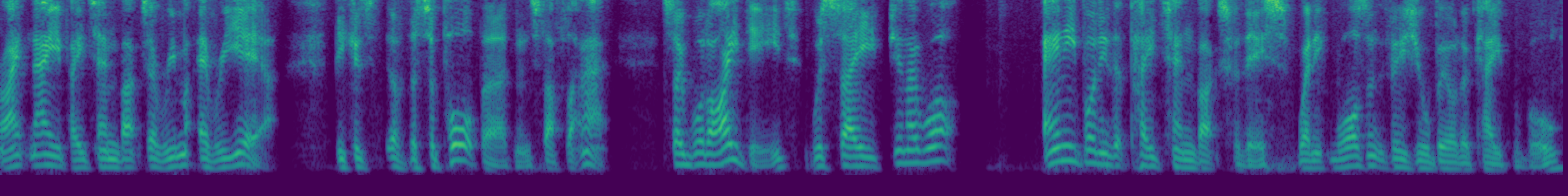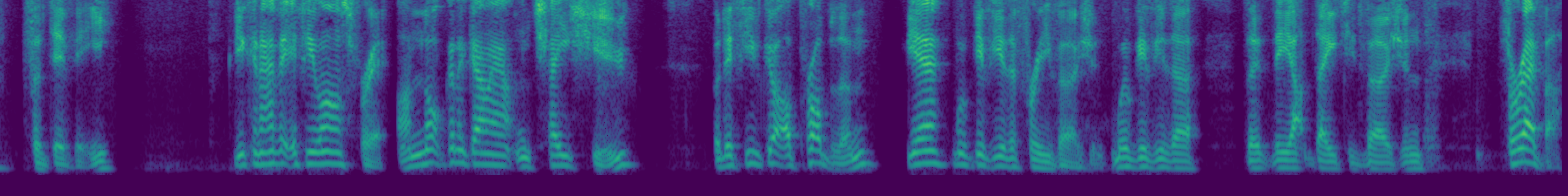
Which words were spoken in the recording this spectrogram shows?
right? Now you pay 10 bucks every every year because of the support burden and stuff like that. So what I did was say, do you know what? Anybody that paid 10 bucks for this when it wasn't Visual Builder capable for Divi, you can have it if you ask for it. I'm not going to go out and chase you but if you've got a problem, yeah, we'll give you the free version. We'll give you the the, the updated version forever.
